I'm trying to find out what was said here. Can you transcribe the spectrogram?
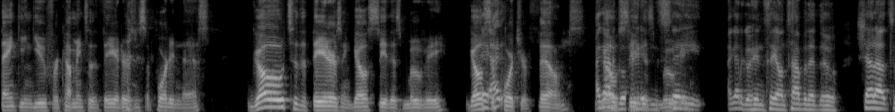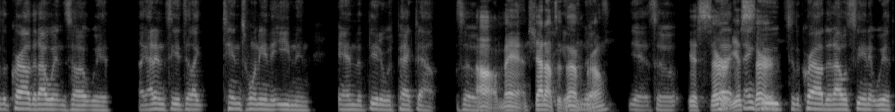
thanking you for coming to the theaters and supporting this. Go to the theaters and go see this movie. Go hey, support I, your films. I gotta go, go see this movie. Say, I gotta go ahead and say on top of that though, shout out to the crowd that I went and saw it with. Like I didn't see it till like 10, 20 in the evening, and the theater was packed out. So oh man, shout out to them, bro. Yeah. So yes, sir. That, yes, thank sir. you to the crowd that I was seeing it with,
